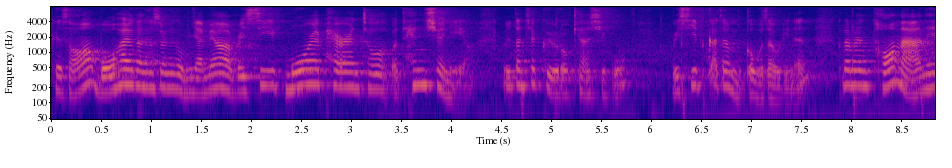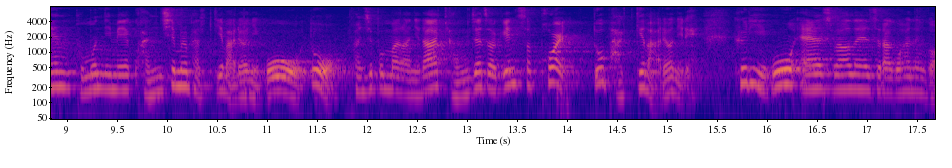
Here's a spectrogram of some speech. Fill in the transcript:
그래서 뭐 할 가능성이 높냐면 receive more parental attention이에요 일단 체크 이렇게 하시고 receive까지 묶어보자 우리는. 그러면 더 많은 부모님의 관심을 받기 마련이고 또 관심뿐만 아니라 경제적인 support도 받기 마련이래. 그리고 as well as라고 하는 거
